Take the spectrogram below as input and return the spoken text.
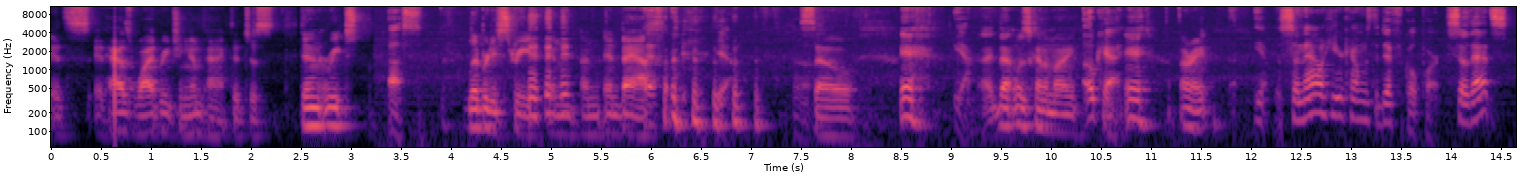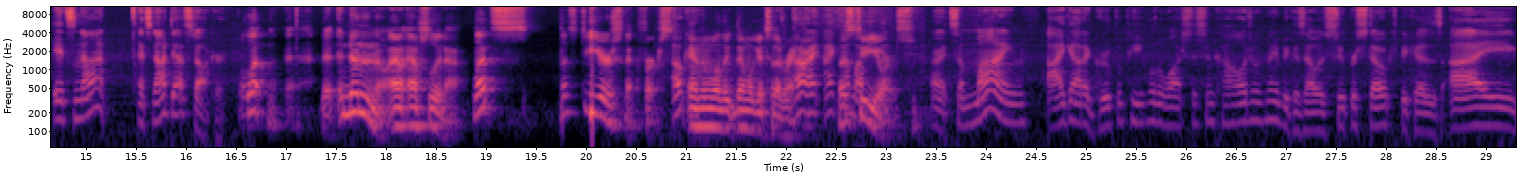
it's it has wide-reaching impact it just didn't reach us. Liberty Street in, in, in Bath. Yeah, so, eh, yeah. that was kind of my Okay. eh. All right. Yeah. So now here comes the difficult part. So that's it's not it's not Deathstalker. Well, let, uh, no, no, no, absolutely not. Let's let's do yours first. Okay. And then we'll then we'll get to the rank. All right, I let's do yours. All right, so mine, I got a group of people to watch this in college with me because I was super stoked because I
